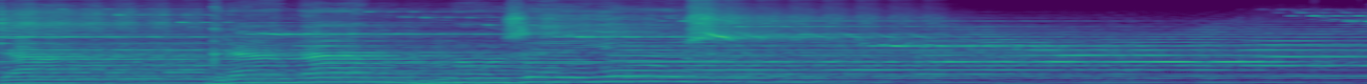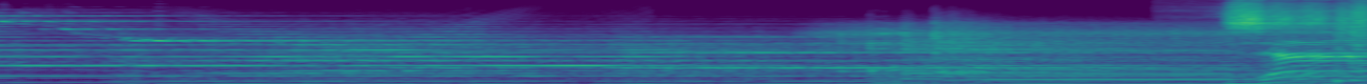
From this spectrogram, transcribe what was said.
zagra nam może już. Za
